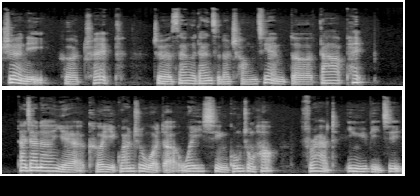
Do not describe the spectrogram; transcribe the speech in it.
journey 和 trip 这三个单词的常见的搭配。大家呢也可以关注我的微信公众号 “Fred 英语笔记”，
